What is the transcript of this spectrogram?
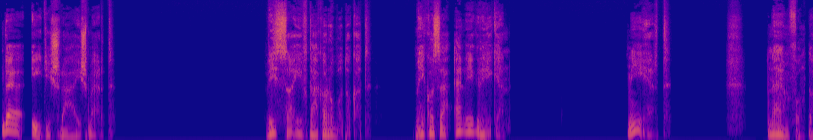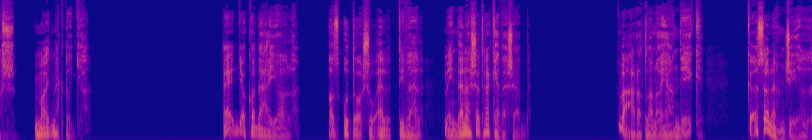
de így is ráismert. Visszahívták a robotokat. Méghozzá elég régen. Miért? Nem fontos. Majd megtudja. Egy akadályjal, az utolsó előttivel, minden esetre kevesebb. Váratlan ajándék. Köszönöm, Jill,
